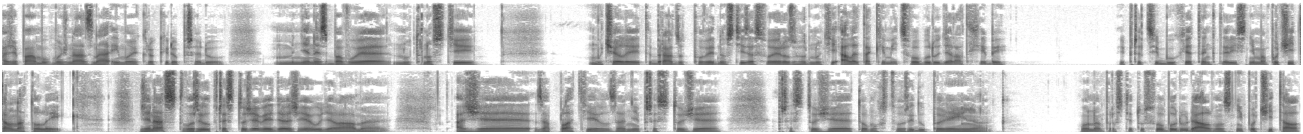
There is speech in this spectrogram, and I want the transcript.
a že pán Bůh možná zná i moje kroky dopředu, mě nezbavuje nutnosti mu čelit, brát zodpovědnosti za svoje rozhodnutí, ale taky mít svobodu dělat chyby. I přeci Bůh je ten, který s nima počítal natolik, že nás stvořil přestože věděl, že je uděláme a že zaplatil za ně přestože, přestože to mohl stvořit úplně jinak. On nám prostě tu svobodu dal, on s ní počítal,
